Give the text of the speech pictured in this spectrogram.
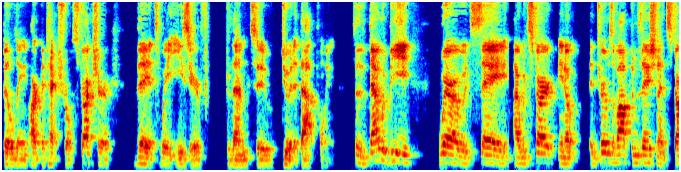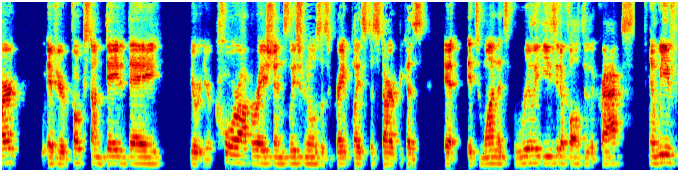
building architectural structure," they, it's way easier for them to do it at that point. So that would be where I would say I would start, you know, in terms of optimization, I'd start if you're focused on day to day your your core operations, lease renewals is a great place to start because it it's one that's really easy to fall through the cracks. And we've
